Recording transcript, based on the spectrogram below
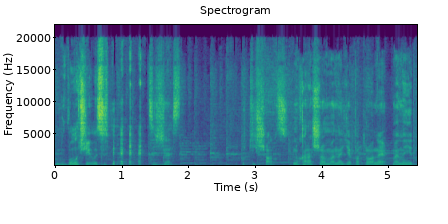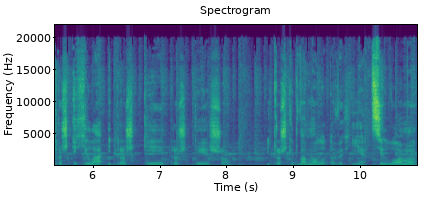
волочились. Це жесть. Який шанс? Ну хорошо, в мене є патрони, в мене є трошки хіла і трошки, трошки що? І трошки два молотових є. В цілому,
